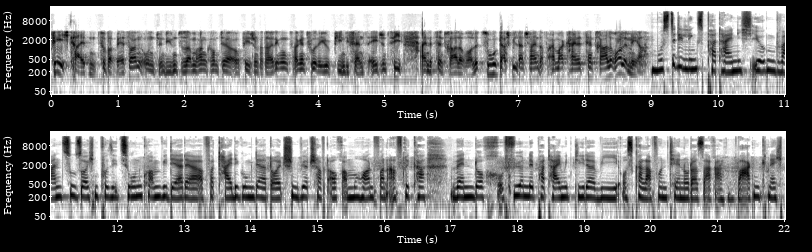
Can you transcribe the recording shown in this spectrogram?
Fähigkeiten zu verbessern und in diesem Zusammenhang kommt der Europäischen Verteidigungsagentur, der European Defence Agency, eine zentrale Rolle zu. Da spielt anscheinend auf einmal keine zentrale Rolle mehr. Musste die Linkspartei nicht irgendwann zu solchen Positionen kommen wie der der Verteidigung der deutschen Wirtschaft auch am Horn von Afrika, wenn doch führende Parteimitglieder wie Oskar Lafontaine oder Sarah Wagenknecht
